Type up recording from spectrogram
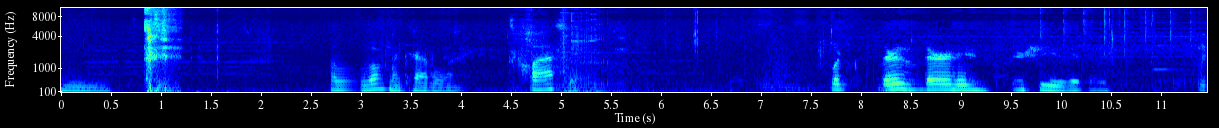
hmm. I love my Cadillac. It's classic. Look, there's there it is. There she is. Right there.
